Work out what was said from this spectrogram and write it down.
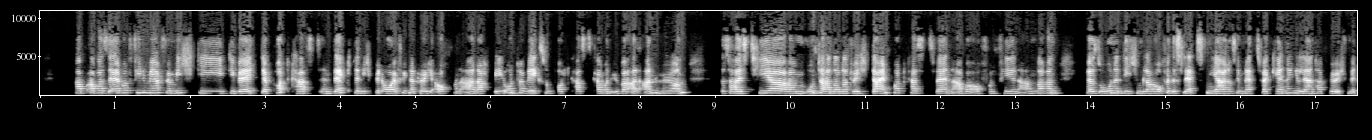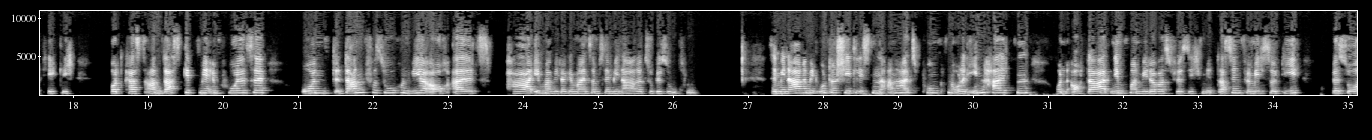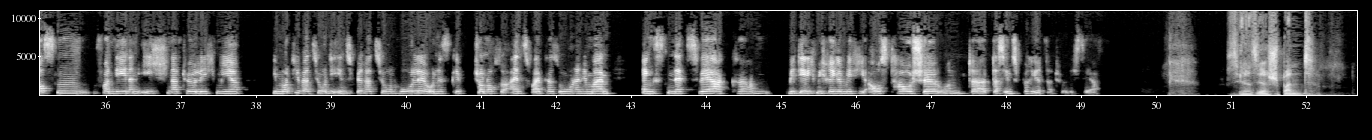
habe aber selber viel mehr für mich die, die Welt der Podcasts entdeckt, denn ich bin häufig natürlich auch von A nach B unterwegs und Podcasts kann man überall anhören. Das heißt hier ähm, unter anderem natürlich dein Podcast, Sven, aber auch von vielen anderen Personen, die ich im Laufe des letzten Jahres im Netzwerk kennengelernt habe, höre ich mir täglich Podcasts an. Das gibt mir Impulse und dann versuchen wir auch als Paar immer wieder gemeinsam Seminare zu besuchen. Seminare mit unterschiedlichsten Anhaltspunkten oder Inhalten und auch da nimmt man wieder was für sich mit. Das sind für mich so die Ressourcen, von denen ich natürlich mir die Motivation, die Inspiration hole und es gibt schon noch so ein, zwei Personen in meinem engsten Netzwerk, ähm, mit denen ich mich regelmäßig austausche und äh, das inspiriert natürlich sehr. Sehr, sehr spannend.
